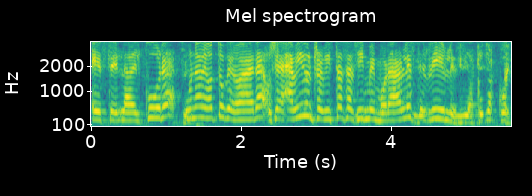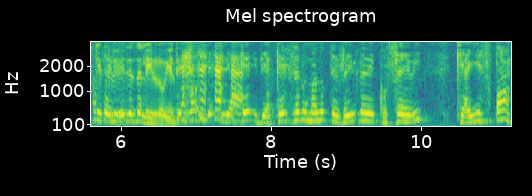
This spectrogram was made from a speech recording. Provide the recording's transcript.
este, la del cura, Sí. una de Otto Guevara, o sea, ha habido entrevistas así memorables, terribles. Y de aquella cosa Hay que escribir terrible. ese libro, Sí, no, y de, y de aquel, de aquel ser humano terrible de Cosevi, que ahí está,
